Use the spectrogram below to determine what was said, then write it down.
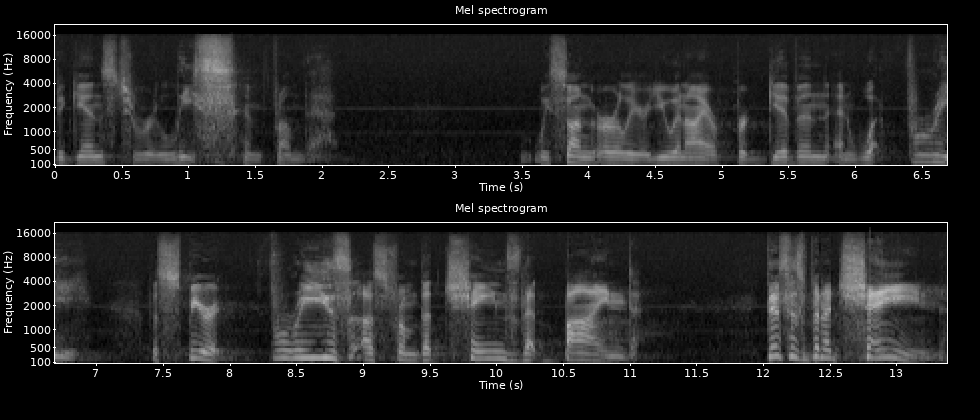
begins to release him from that. We sung earlier, you and I are forgiven and what? Free. The Spirit frees us from the chains that bind. This has been a chain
